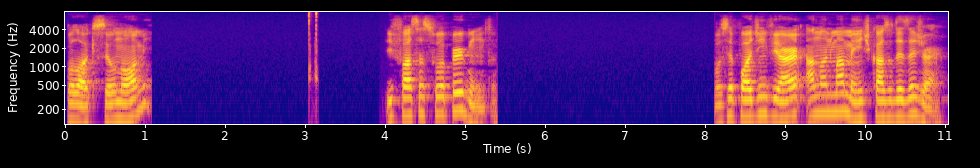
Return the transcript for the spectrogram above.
Coloque seu nome e faça sua pergunta. Você pode enviar anonimamente caso desejar,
